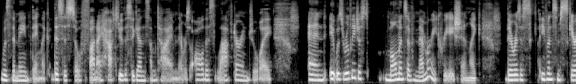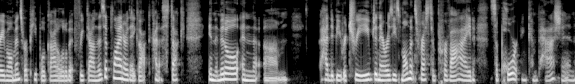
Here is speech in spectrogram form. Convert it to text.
was the main thing. Like this is so fun. I have to do this again sometime. And there was all this laughter and joy. And it was really just moments of memory creation. Like there was a, even some scary moments where people got a little bit freaked out on the zip line or they got kind of stuck in the middle and um, had to be retrieved. And there was these moments for us to provide support and compassion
